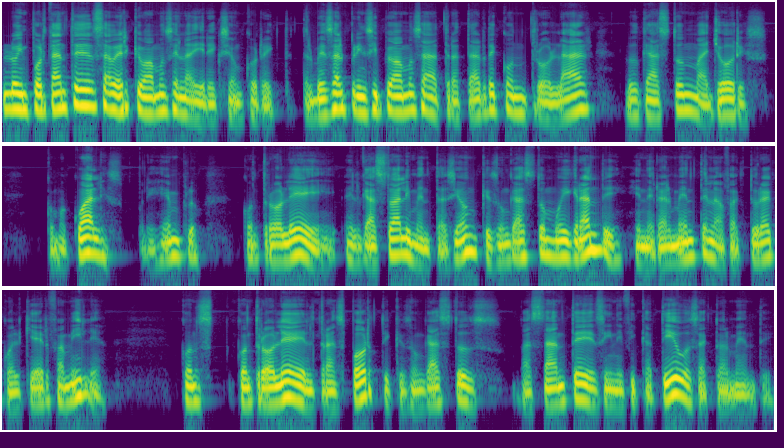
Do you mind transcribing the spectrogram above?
Lo importante es saber que vamos en la dirección correcta. Tal vez al principio vamos a tratar de controlar los gastos mayores, como cuáles, por ejemplo, controle el gasto de alimentación, que es un gasto muy grande generalmente en la factura de cualquier familia. controle el transporte, que son gastos bastante significativos actualmente.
